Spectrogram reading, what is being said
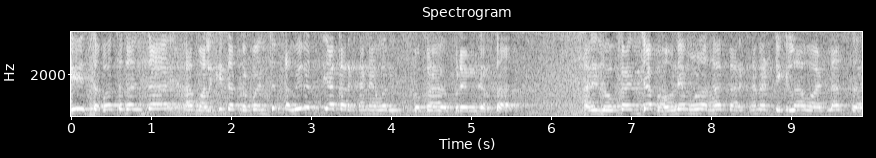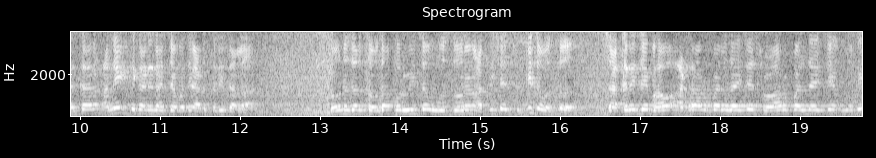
की सभासदांचा हा मालकीचा प्रपंच अविरत या कारखान्यावर लोक प्रेम करतात. आणि लोकांच्या भावनेमुळं हा कारखाना टिकला वाढला. सहकार अनेक ठिकाणी राज्यामध्ये अडचणीत आला. दोन हजार चौदा पूर्वीचं ऊस धोरण अतिशय चुकीचं होतं. साखरेचे भाव अठरा रुपयाला जायचे सोळा रुपयाला जायचे आणि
